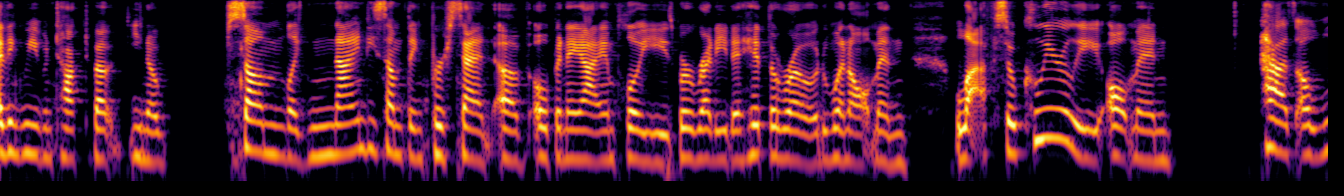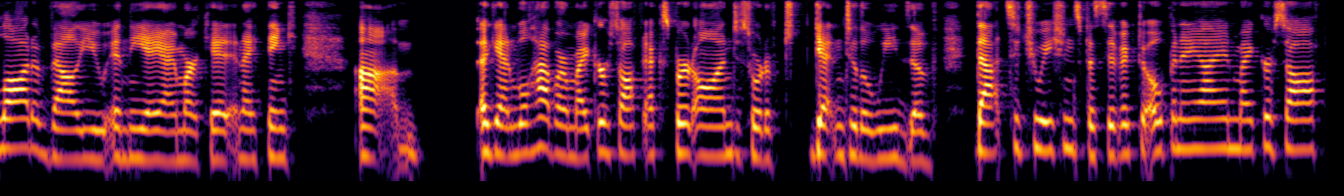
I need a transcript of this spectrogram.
I think we even talked about, you know, some like 90 something percent of OpenAI employees were ready to hit the road when Altman left. So clearly, Altman has a lot of value in the AI market. And I think um, again, we'll have our Microsoft expert on to sort of get into the weeds of that situation specific to OpenAI and Microsoft,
